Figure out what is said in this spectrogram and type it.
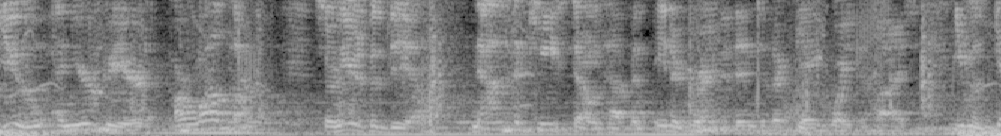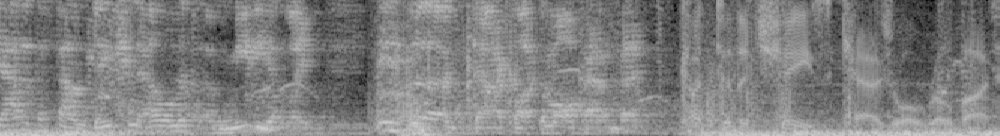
You and your beard are welcome. So here's the deal. Now that the keystones have been integrated into the gateway device, you must gather the foundation elements immediately. It's a gotta collect them all kind of thing. Cut to the chase, casual robot.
